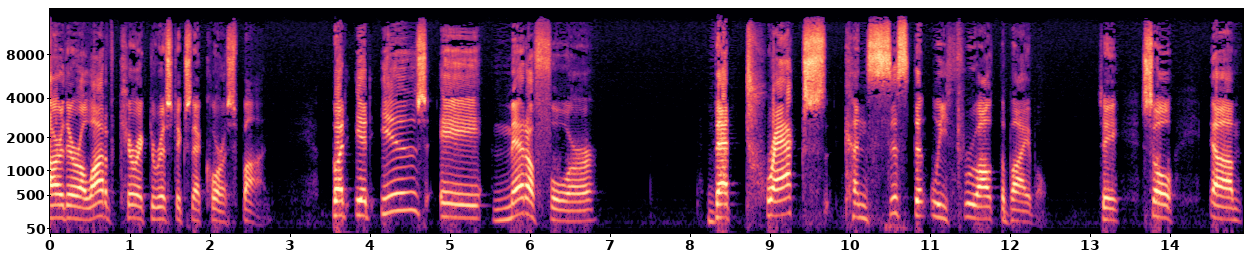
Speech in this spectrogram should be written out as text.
are there a lot of characteristics that correspond, but it is a metaphor that tracks consistently throughout the Bible. See? So, um,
